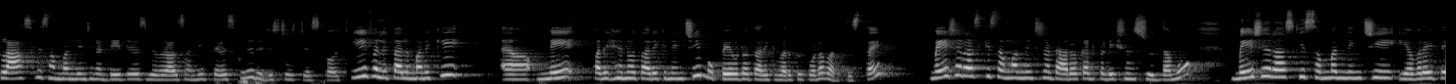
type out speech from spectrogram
క్లాస్కి సంబంధించిన డీటెయిల్స్ వివరాలు అన్ని తెలుసుకుని రిజిస్టర్ చేసుకోవచ్చు. ఈ ఫలితాలు మనకి మే పదిహేనో తారీఖు నుంచి ముప్పై ఒకటో తారీఖు వరకు కూడా వర్తిస్తాయి. మేషరాశికి సంబంధించిన టారో కార్డ్ ప్రెడిక్షన్స్ చూద్దాము. మేషరాశికి సంబంధించి ఎవరైతే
